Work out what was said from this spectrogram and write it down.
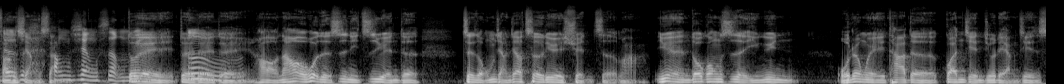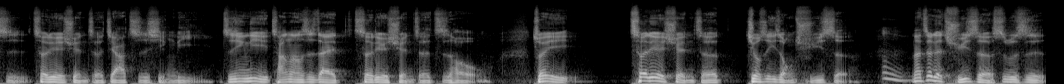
方向上？方向上，对对对对，好。然后或者是你资源的这种，我们讲叫策略选择嘛。因为很多公司的营运，我认为它的关键就两件事：策略选择加执行力。执行力常常是在策略选择之后。所以策略选择就是一种取舍，嗯，那这个取舍是不是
